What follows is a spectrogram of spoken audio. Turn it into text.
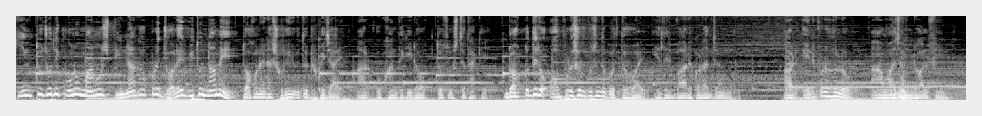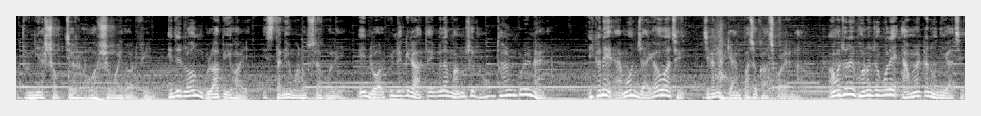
কিন্তু যদি কোনো মানুষ বিনা কাপড়ে জলের ভিতর নামে, তখন এরা শরীরের ভিতর ঢুকে যায় আর ওখান থেকেই রক্ত চুষতে থাকে। ডক্টরদের অপারেশন পর্যন্ত করতে হয় এদের বার করার জন্য। আর এরপরে হলো আমাজন ডলফিন দুনিয়ার সবচেয়ে রহস্যময় ডলফিন এদের রং গোলাপি হয়, স্থানীয় মানুষরা বলে। এই ডলফিন নাকি রাতের বেলা মানুষের রূপ ধারণ করে নেয়? এখানে এমন জায়গাও আছে যেখানে ক্যাম্পাসও কাজ করে না। আমাজনের ঘন জঙ্গলে এমন একটা নদী আছে,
